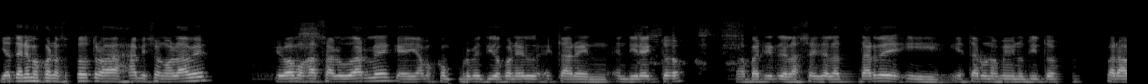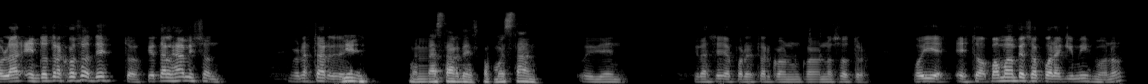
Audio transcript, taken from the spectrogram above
Ya tenemos con nosotros a Jamison Olave, que vamos a saludarle, que ya hemos comprometido con él estar en, en directo a partir de las seis de la tarde y, y, estar unos minutitos para hablar, entre otras cosas, de esto. ¿Qué tal, Jamison? Buenas tardes. Bien, buenas tardes, ¿cómo están? Muy bien, gracias por estar con, con nosotros. Oye, esto, vamos a empezar por aquí mismo, ¿no?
